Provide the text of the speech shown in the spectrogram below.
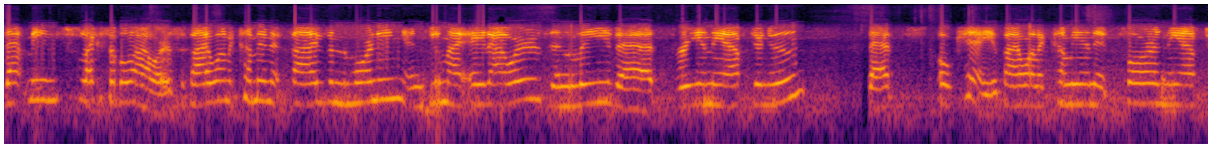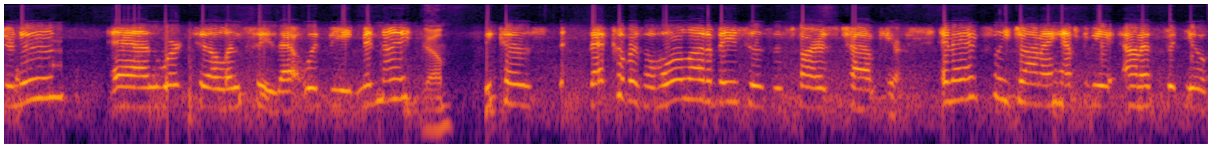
That means flexible hours. If I want to come in at 5 in the morning and do my eight hours and leave at 3 in the afternoon, that's okay. If I want to come in at four in the afternoon and work till, let's see, that would be midnight. Yeah. Because that covers a whole lot of bases as far as childcare. And actually, John, I have to be honest with you.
